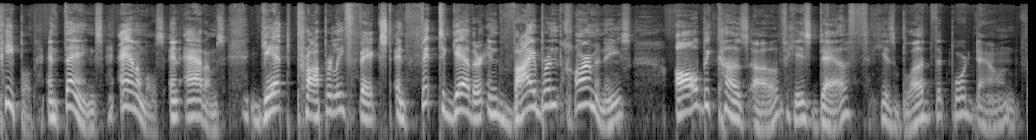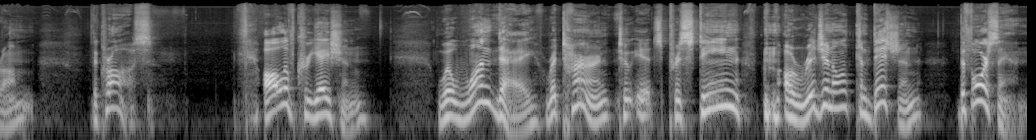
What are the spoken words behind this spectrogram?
people and things, animals and atoms, get properly fixed and fit together in vibrant harmonies, all because of his death, his blood that poured down from the cross. All of creation will one day return to its pristine, original condition before sin.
